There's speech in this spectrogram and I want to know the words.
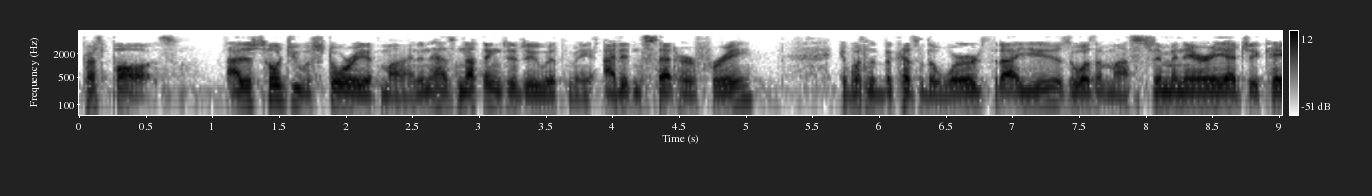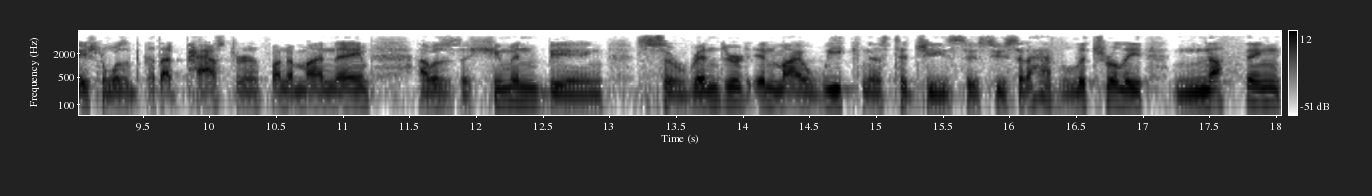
Press pause. I just told you a story of mine and it has nothing to do with me. I didn't set her free. It wasn't because of the words that I used. It wasn't my seminary education. It wasn't because I pastor in front of my name. I was just a human being surrendered in my weakness to Jesus who said, I have literally nothing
